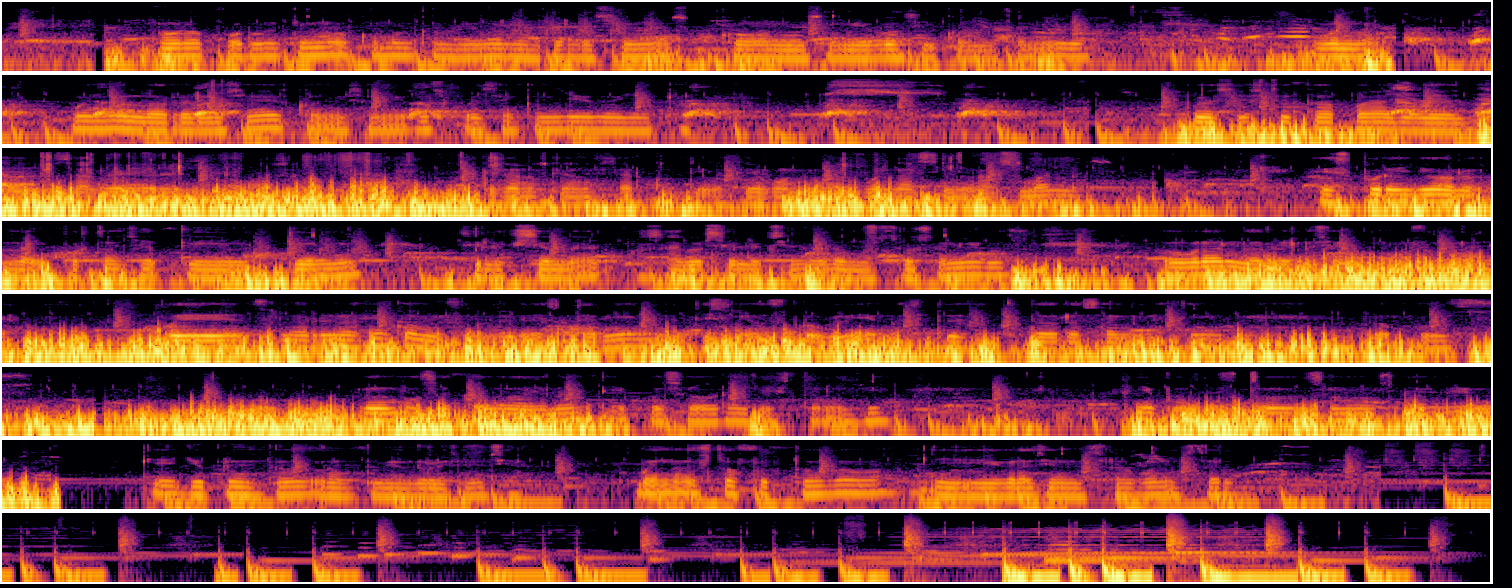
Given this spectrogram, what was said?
Ahora por último, cómo han cambiado las relaciones con mis amigos y con mi familia. Bueno, bueno, las relaciones con mis amigos pues han cambiado ya que pues, esta etapa ya de, saber elegir a tus amigos que son los que van a estar contigo según las buenas y las malas. Es por ello la importancia que tiene seleccionar o saber seleccionar a nuestros amigos. Ahora la relación con mi familia. Pues la relación con mi familia está bien, antes teníamos problemas, entonces todas las familias tienen, pero pues lo hemos sacado adelante y pues ahora ya estamos bien. Y pues estos son los cambios que yo he presentado durante mi adolescencia. Bueno, esto fue todo y gracias nuestra buenas tardes.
